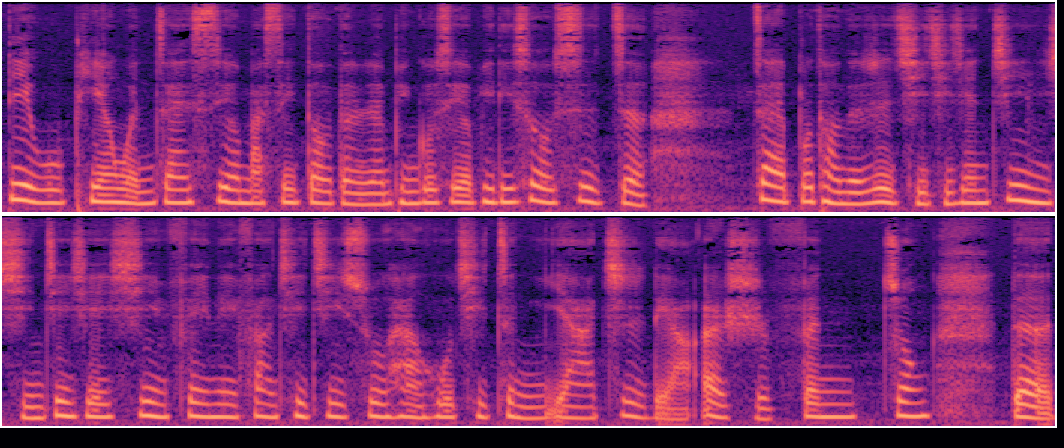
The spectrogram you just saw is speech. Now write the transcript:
第五篇文章是由马西多等人评估 COPD 受试者在不同的日期期间进行间歇性肺内放气技术和呼气正压治疗二十分钟的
